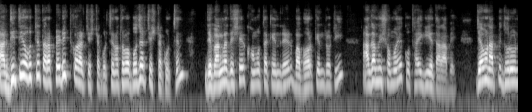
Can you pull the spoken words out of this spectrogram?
আর দ্বিতীয় হচ্ছে তারা প্রেডিক্ট করার চেষ্টা করছেন অথবা বোঝার চেষ্টা করছেন যে বাংলাদেশের ক্ষমতা কেন্দ্রের বা ভর কেন্দ্রটি আগামী সময়ে কোথায় গিয়ে দাঁড়াবে। যেমন আপনি ধরুন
